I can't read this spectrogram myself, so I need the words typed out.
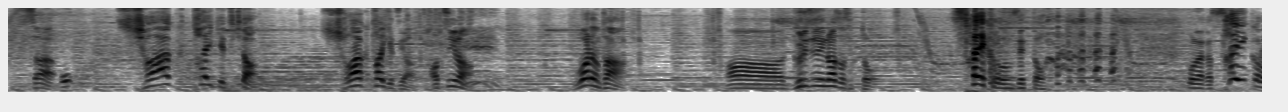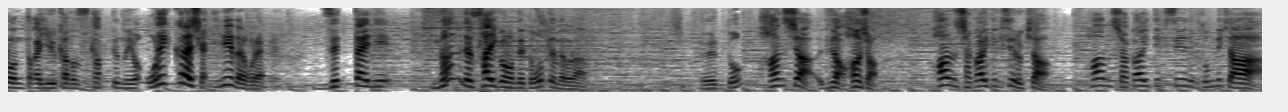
さあおシャーク対決きた。シャーク対決や。熱いな。我のターン。あーグリズリーの技セット。サイコロン Z これなんかサイコロンとかいうカード使ってんのよ俺くらいしかいねえだろこれ。絶対に。なんでサイコロンってって思ってんだろうな。えっと反射。出た反射。反社会的勢力来た。反社会的勢力飛んできた。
